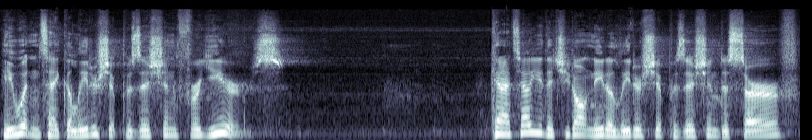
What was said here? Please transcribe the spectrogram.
He wouldn't take a leadership position for years. Can I tell you that you don't need a leadership position to serve?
